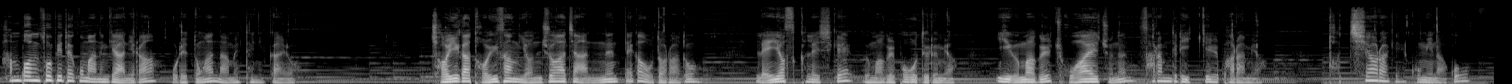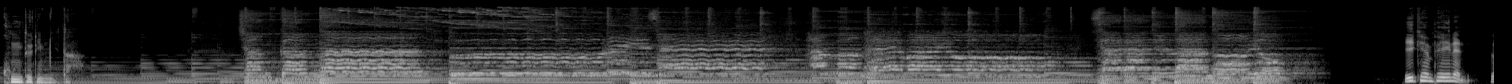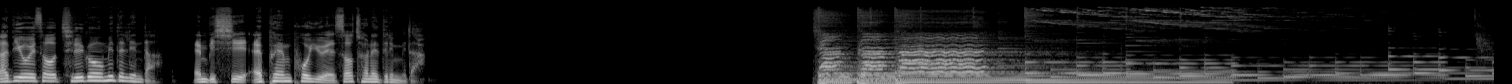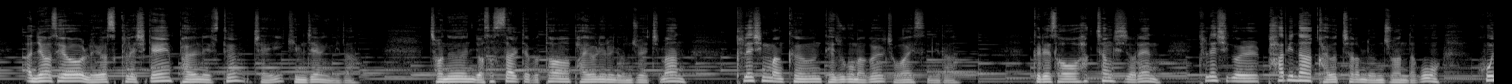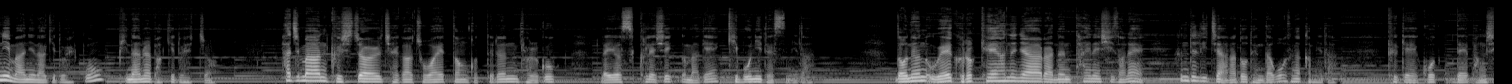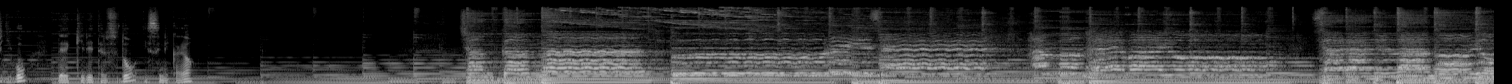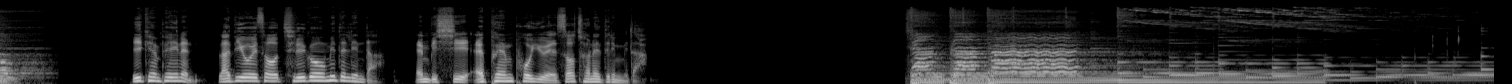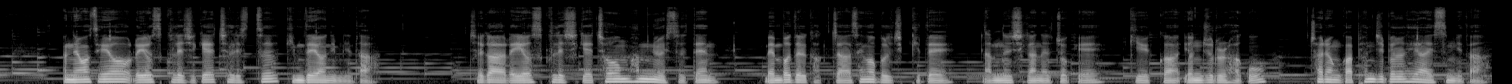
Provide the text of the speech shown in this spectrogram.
한 번 소비되고 마는 게 아니라 오랫동안 남을 테니까요. 저희가 더 이상 연주하지 않는 때가 오더라도 레이어스 클래식의 음악을 보고 들으며 이 음악을 좋아해주는 사람들이 있길 바라며 더 치열하게 고민하고 공들입니다. 잠깐만 이 캠페인은 라디오에서 즐거움이 들린다. MBC FM4U에서 전해드립니다. 잠깐만 안녕하세요. 레이어스 클래식의 바이올리스트 제이 김재영입니다. 저는 6살 때부터 바이올린을 연주했지만 클래식만큼 대중음악을 좋아했습니다. 그래서 학창 시절엔 클래식을 팝이나 가요처럼 연주한다고 혼이 많이 나기도 했고 비난을 받기도 했죠. 하지만 그 시절 제가 좋아했던 것들은 결국 레이어스 클래식 음악의 기본이 됐습니다. 너는 왜 그렇게 하느냐라는 타인의 시선에 흔들리지 않아도 된다고 생각합니다. 그게 곧 내 방식이고 내 길이 될 수도 있으니까요. 잠깐만 이 캠페인은 라디오에서 즐거움이 들린다. MBC FM4U에서 전해드립니다. 잠깐만 안녕하세요. 레이어스 클래식의 첼리스트 김대현입니다. 제가 레이어스 클래식에 처음 합류했을 땐 멤버들 각자 생업을 지키되 남는 시간을 쪼개 기획과 연주를 하고 촬영과 편집을 해야 했습니다.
